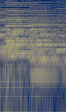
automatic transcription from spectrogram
Música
